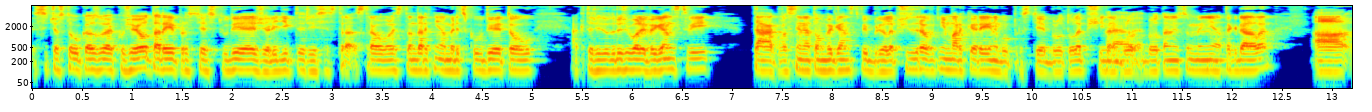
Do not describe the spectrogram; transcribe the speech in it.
si často ukazuje, jako, že jo, tady prostě studie, že lidi, kteří se stravovali standardní americkou dietou a kteří dodržovali veganství, tak vlastně na tom veganství byly lepší zdravotní markery, nebo prostě bylo to lepší, nebo bylo, bylo tam něco méně a tak dále. A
